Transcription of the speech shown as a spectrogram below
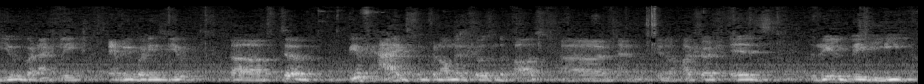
view, but actually everybody's view. Uh, so we have had some phenomenal shows in the past, uh, and you know, Hush Hush is a real big leap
